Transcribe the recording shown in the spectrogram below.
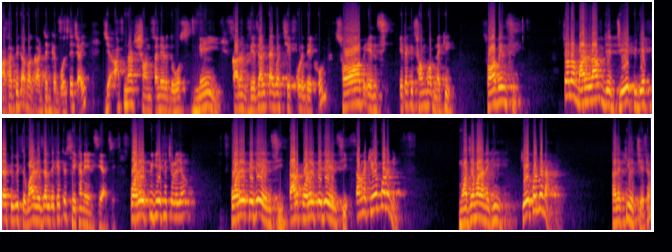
মাতা পিতা বা গার্জেনকে বলতে চাই যে আপনার সন্তানের দোষ নেই, কারণ রেজাল্টটা একবার চেক করে দেখুন, সব এনসি এটা কি সম্ভব নাকি? সব এনসি চলো মানলাম যে যে পিডিএফটা তুমি তোমার রেজাল্ট দেখেছ, সেখানে এনসি আছে। পরের পিডিএফ এ চলে যাও। পরের পেজেও এনসি তার পরের পেজেও এনসি তার মানে কেউ পড়েনি? মজা মারা নাকি? কেউ পড়বে না? তাহলে কি হচ্ছে এটা?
